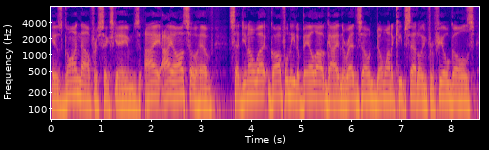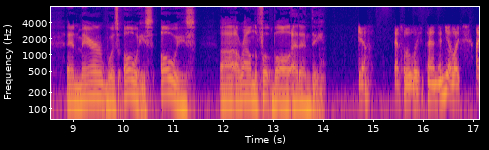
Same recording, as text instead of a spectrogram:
is gone now for six games. I, I also have said, you know what? Goff will need a bailout guy in the red zone. Don't want to keep settling for field goals. And Mayer was always, always uh, around the football at ND. Yeah, absolutely. And and yeah, like I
